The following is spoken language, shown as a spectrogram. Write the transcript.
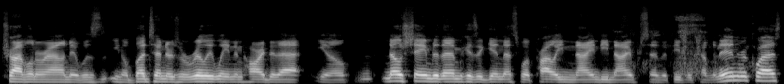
traveling around. It was, you know, bud tenders were really leaning hard to that. You know, no shame to them because again, that's what probably ninety nine percent of the people coming in request.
